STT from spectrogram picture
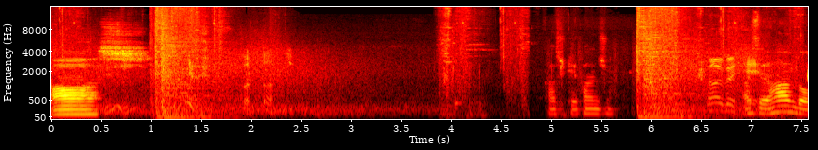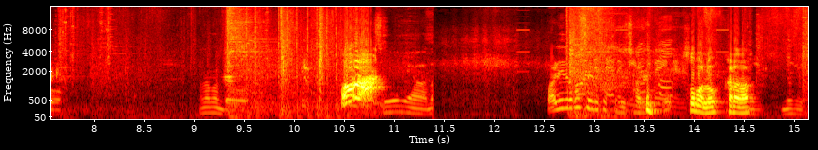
아, 씨. 가줄게, 가는 중. 나이스, 하나 더. 하나만 더. 세연이야, 나... 빨리 들어갔어야 될것 같은데, 잘했네. 소발로, 카라나. 내주지.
